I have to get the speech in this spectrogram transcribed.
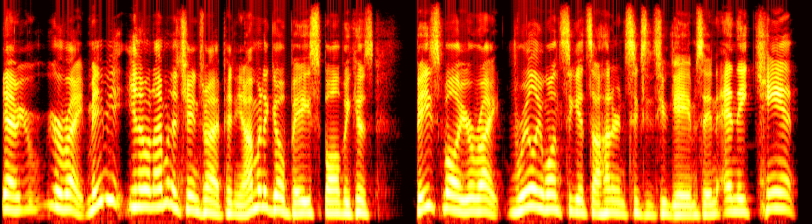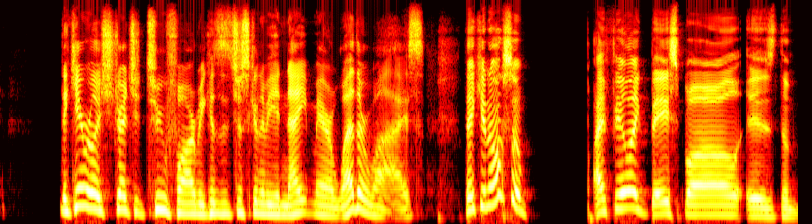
yeah, you're, you're right. Maybe you know what? I'm going to change my opinion. I'm going to go baseball because baseball, you're right, really wants to get to 162 games in, and they can't. They can't really stretch it too far because it's just going to be a nightmare weather-wise. They can also I feel like baseball is the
